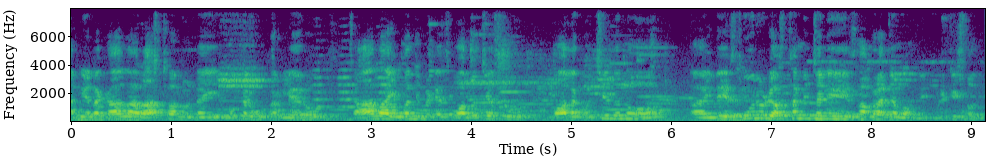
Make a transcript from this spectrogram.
అన్ని రకాల రాష్ట్రాలు ఉన్నాయి ఒకరి ఒకరు లేరు. చాలా ఇబ్బంది పెట్టేసి వాళ్ళు వచ్చేసి వాళ్ళకు వచ్చిందను ఇది సూర్యుడు అస్తమించని సామ్రాజ్యం ఉంది బ్రిటిష్ వాళ్ళు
